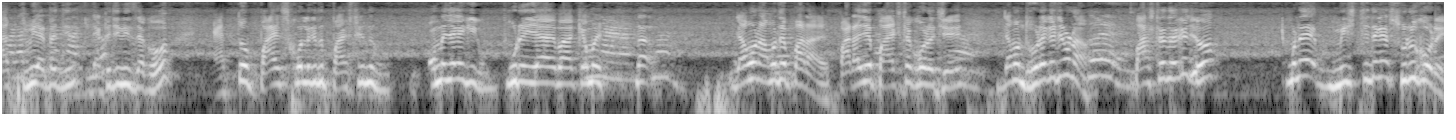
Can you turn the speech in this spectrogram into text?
আর তুমি একটা জিনিস একটা জিনিস দেখো এত পায়েস করলে কিন্তু পায়েসটা কিন্তু অন্য জায়গায় কি পুড়ে যায় বা কেমন না, না যেমন আমাদের পাড়ায় পাড়ায় যে পায়েসটা করেছে হ্যাঁ। যেমন ধরে গেছিল না। পাঁচটা দেখেছ? মানে মিষ্টি থেকে শুরু করে।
